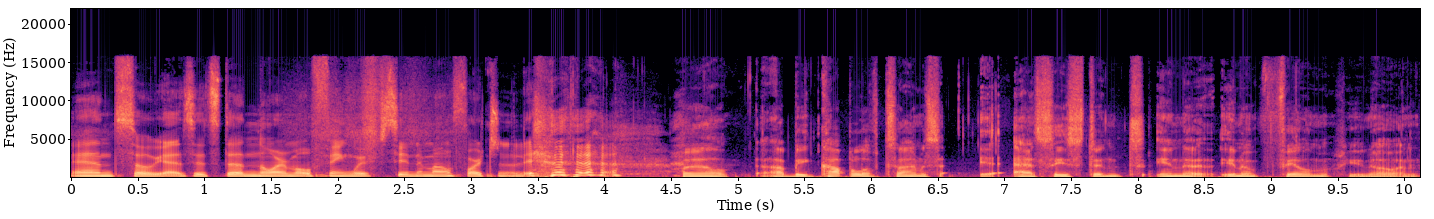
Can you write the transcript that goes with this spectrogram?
And so yes, it's the normal thing with cinema, unfortunately. Well, I've been a couple of times assistant in a in a film, you know, and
